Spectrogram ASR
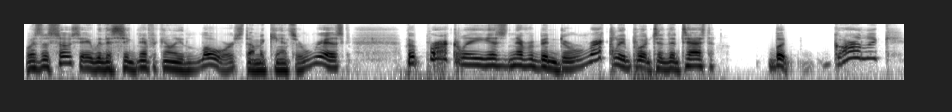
was associated with a significantly lower stomach cancer risk, but broccoli has never been directly put to the test, but garlic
